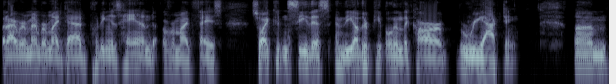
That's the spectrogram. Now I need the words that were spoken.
But I remember my dad putting his hand over my face so I couldn't see this and the other people in the car reacting. Um,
